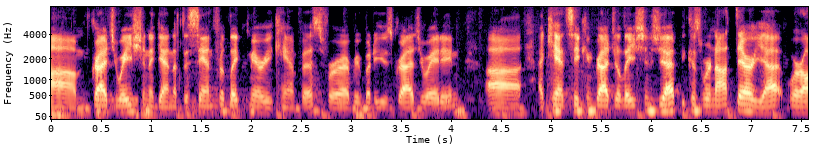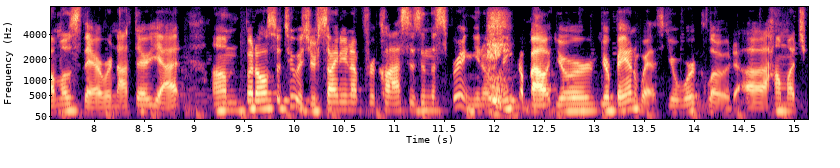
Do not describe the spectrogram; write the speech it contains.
um, graduation again at the Sanford Lake Mary campus for everybody who's graduating. Uh, I can't say congratulations yet because we're not there yet. We're almost there. We're not there yet. Um, but also too, as you're signing up for classes in the spring, you know, think about your your bandwidth, your workload, uh, how much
